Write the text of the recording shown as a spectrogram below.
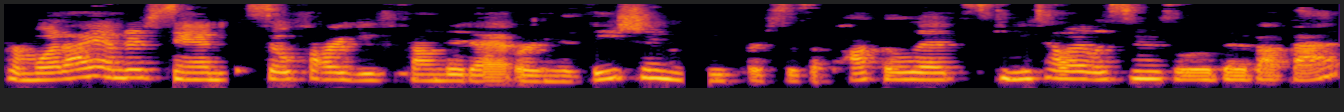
From what I understand, so far you've founded an organization, Youth versus Apocalypse. Can you tell our listeners a little bit about that?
